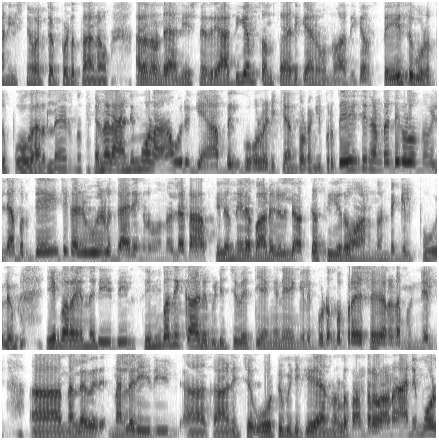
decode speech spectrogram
അനീഷിനെ ഒറ്റപ്പെടുത്താനോ അല്ലാതെ അനീഷിനെതിരെ അധികം സംസാരിക്കാനോ ഒന്നും അധികം സ്പേസ് കൊടുത്ത് പോകാറില്ലായിരുന്നു. എന്നാൽ അനിമോൾ ആ ഒരു ഗ്യാപ്പിൽ ഗോൾ അടിക്കാൻ തുടങ്ങി. പ്രത്യേകിച്ച് കണ്ടന്റുകളൊന്നും ഇല്ല. പ്രത്യേകിച്ച് കഴിവുകളും കാര്യങ്ങളും ഒന്നുമില്ല ടാസ്കിലും നിലപാടുകളിലും ഒക്കെ സീറോ ആണെന്നുണ്ടെങ്കിൽ പോലും ഈ പറയുന്ന രീതിയിൽ സിമ്പതി കാർഡ് പിടിച്ചു പറ്റി എങ്ങനെയെങ്കിലും കുടുംബ പ്രേക്ഷകരുടെ മുന്നിൽ നല്ല നല്ല രീതിയിൽ കാണിച്ച് വോട്ട് പിടിക്കുക എന്നുള്ള തന്ത്രമാണ് അനിമോൾ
